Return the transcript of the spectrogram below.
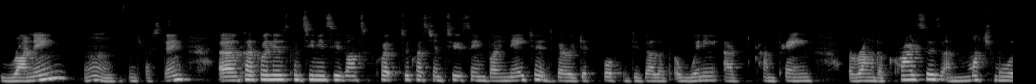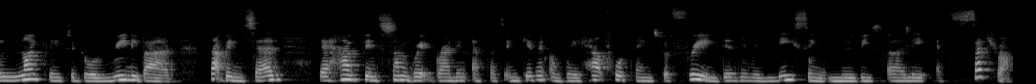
running. Mm, interesting. Um, Kirk Williams continues his answer to question two, saying, By nature, it's very difficult to develop a winning ad campaign around a crisis and much more likely to go really bad. That being said, there have been some great branding efforts in giving away helpful things for free, Disney releasing movies early, etc.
